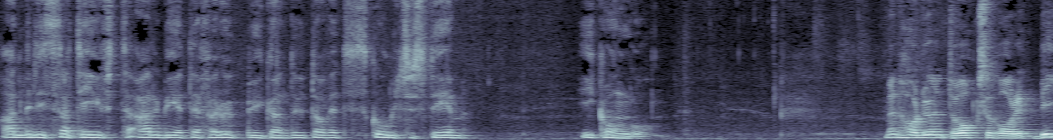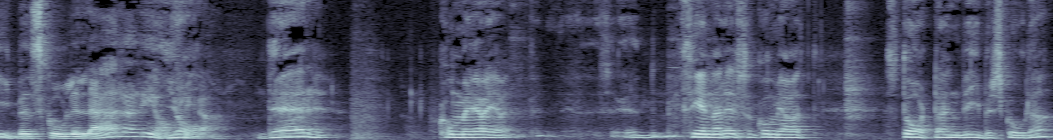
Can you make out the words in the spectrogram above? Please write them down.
administrativt arbete för uppbyggande utav ett skolsystem i Kongo. Men har du inte också varit bibelskolelärare i Afrika? Ja, där kommer jag... Senare så kommer jag att starta en bibelskola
